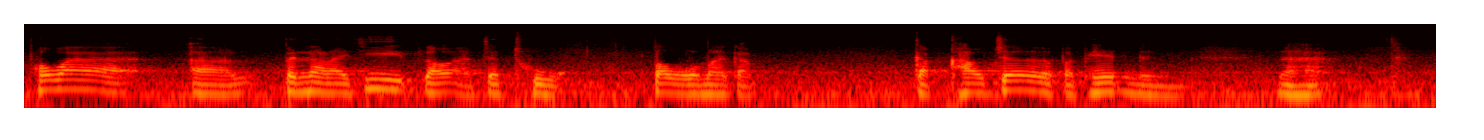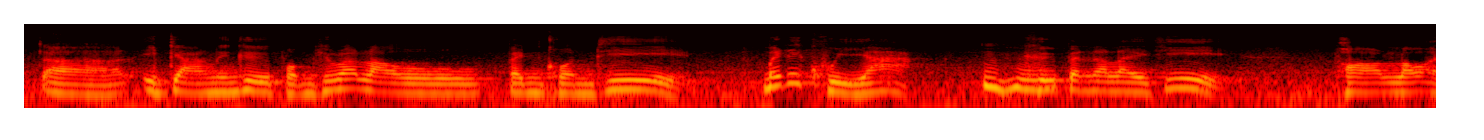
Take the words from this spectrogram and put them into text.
เพราะว่าเป็นอะไรที่เราอาจจะถูกโตมากับ กับ culture ประเภทหนึ่งนะฮะอีกอย่างหนึ่งคือผมคิดว่าเราเป็นคนที่ไม่ได้คุยยาก คือเป็นอะไรที่พอเราอ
